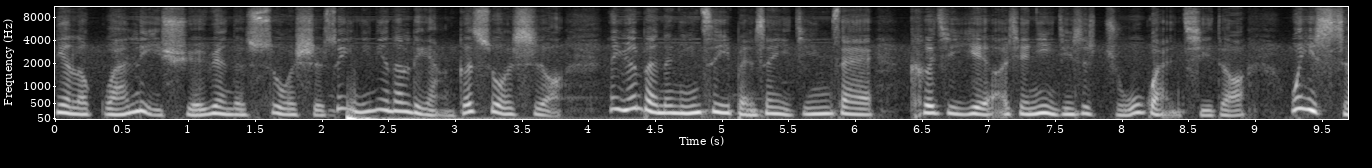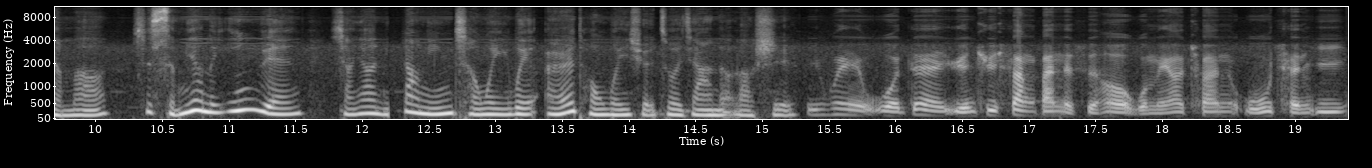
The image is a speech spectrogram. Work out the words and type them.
念了管理学院的硕士，所以您念了两个硕士哦。那原本呢，您自己本身已经在科技业，而且你已经是主管级的，为什么是什么样的因缘？想要让您成为一位儿童文学作家呢，老师？因为我在园区上班的时候，我们要穿无尘衣，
